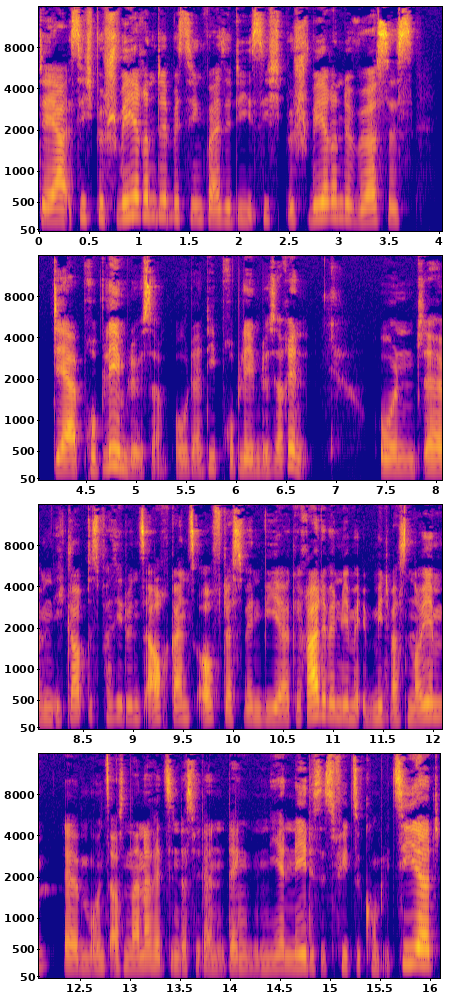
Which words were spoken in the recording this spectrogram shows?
der sich beschwerende beziehungsweise die sich beschwerende versus der Problemlöser oder die Problemlöserin. Und ähm, ich glaube, das passiert uns auch ganz oft, dass wenn wir, gerade wenn wir mit, mit was Neuem ähm, uns auseinandersetzen, dass wir dann denken, ja, nee, das ist viel zu kompliziert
